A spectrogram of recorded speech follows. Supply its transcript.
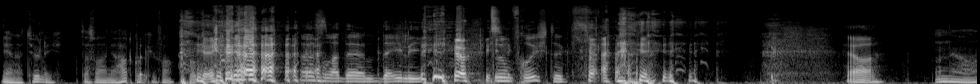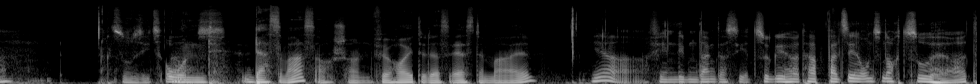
Ja, natürlich. Das waren ja Hardcore-Kiffer. Okay. Das war der Daily okay. zum Frühstück. Ja. Ja. So sieht's Und aus. das war's auch schon für heute das erste Mal. Ja, vielen lieben Dank, dass ihr zugehört habt. Falls ihr uns noch zuhört.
